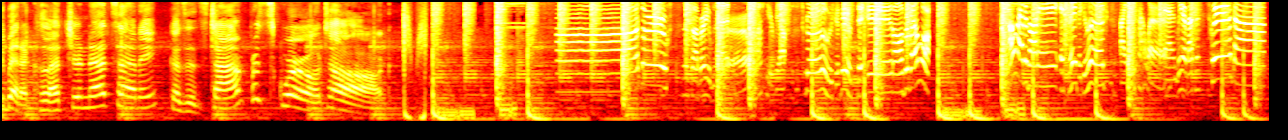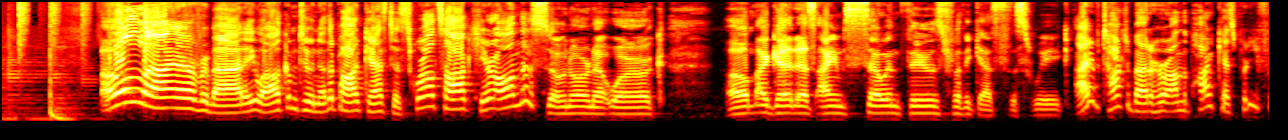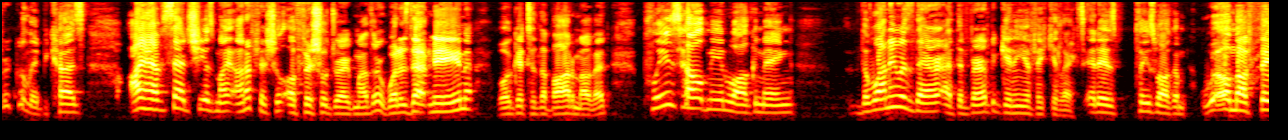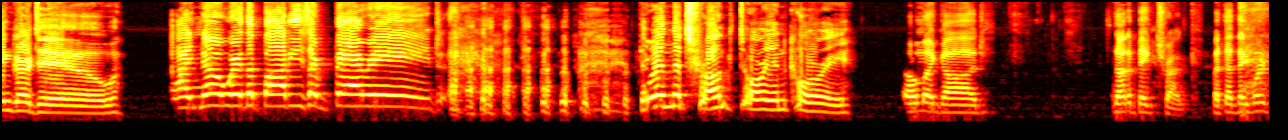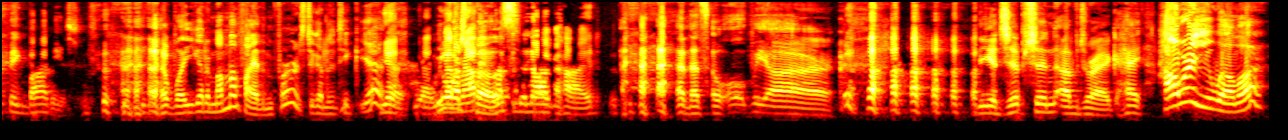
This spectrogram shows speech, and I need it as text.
You better clutch your nuts, honey, because it's time for squirrel talk. Hola, everybody. Welcome to another podcast of Squirrel Talk here on the Sonar Network. Oh my goodness, I am so enthused for the guest this week. I have talked about her on the podcast pretty frequently because I have said she is my unofficial official drag mother. What does that mean? We'll get to the bottom of it. Please help me in welcoming the one who was there at the very beginning of WikiLeaks. It is, please welcome Wilma Fingerdoo. I know where the bodies are buried. They're in the trunk, Dorian Corey. oh my god. Not a big trunk, but that they weren't big bodies. well, you got to mummify them first. You got to, de- yeah. Yeah, yeah. We You gotta watched wrap them up Pose. in the Naugahyde. That's how old we are. The Egyptian of drag. Hey, how are you, Wilma?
